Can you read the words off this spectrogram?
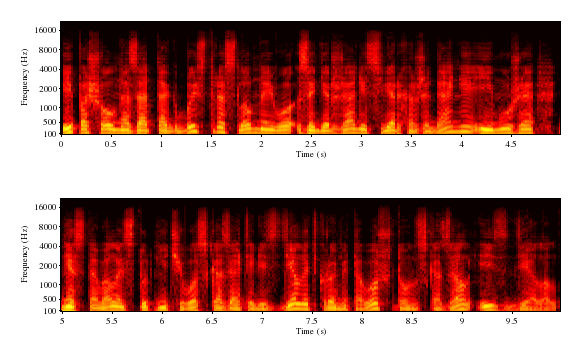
и пошел назад так быстро, словно его задержали сверх ожидания, и ему уже не оставалось тут ничего сказать или сделать, кроме того, что он сказал и сделал.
